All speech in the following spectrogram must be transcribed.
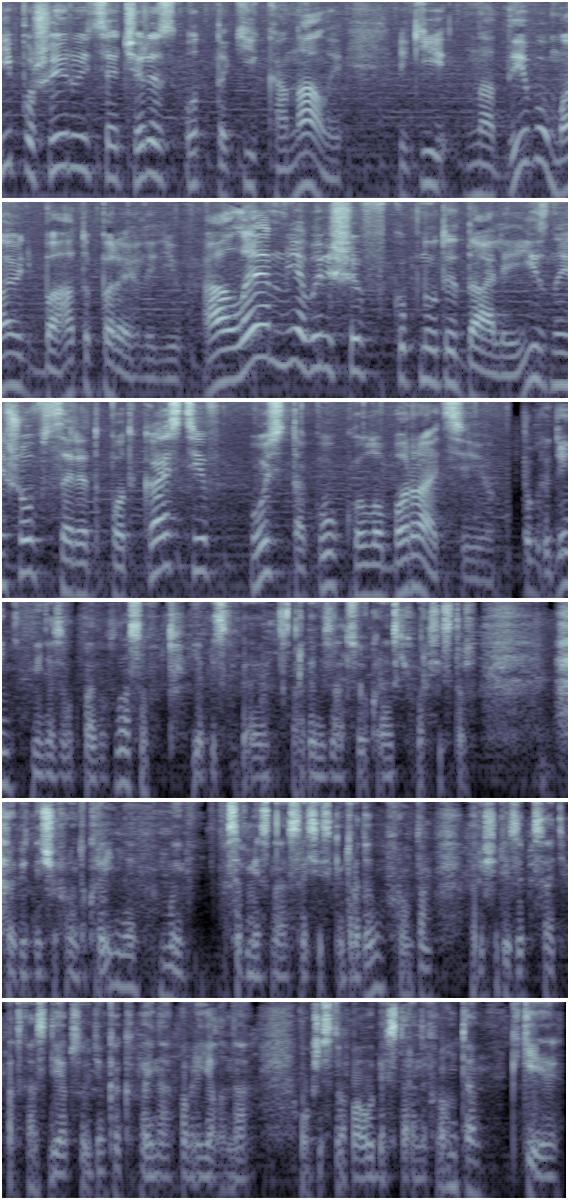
і поширюються через от такі канали, які на диво мають багато переглядів. Але я вирішив копнути далі і знайшов серед подкастів ось таку колаборацію. Добрый день, меня зовут Павел Власов. Я представляю организацию украинских марксистов «Робитничий фронт Украины». Мы совместно с Российским трудовым фронтом решили записать подкаст, где обсудим, как война повлияла на общество по обе стороны фронта, какие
